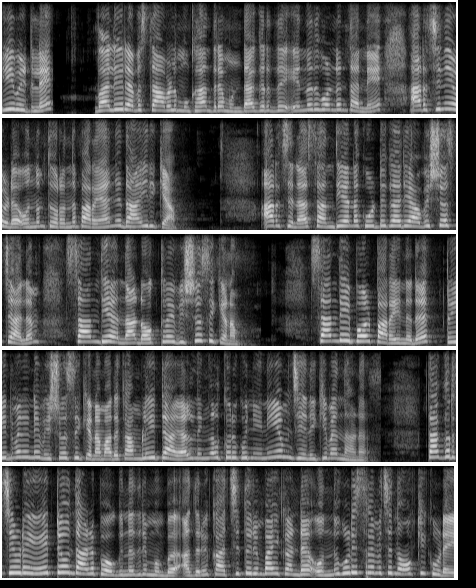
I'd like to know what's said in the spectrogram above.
ഈ വീട്ടിലെ വലിയൊരവസ്ഥ അവൾ മുഖാന്തരം ഉണ്ടാകരുത് എന്നതുകൊണ്ടും തന്നെ അർച്ചനയോട് ഒന്നും തുറന്ന് പറയാഞ്ഞതായിരിക്കാം. അർച്ചന സന്ധ്യ എന്ന കൂട്ടുകാരെ അവിശ്വസിച്ചാലും സന്ധ്യ എന്ന ഡോക്ടറെ വിശ്വസിക്കണം. സന്ധ്യ ഇപ്പോൾ പറയുന്നത് ട്രീറ്റ്മെന്റിനെ വിശ്വസിക്കണം. അത് കംപ്ലീറ്റ് ആയാൽ നിങ്ങൾക്കൊരു കുഞ്ഞ് ഇനിയും ജനിക്കുമെന്നാണ്. തകർച്ചയുടെ ഏറ്റവും താഴെ പോകുന്നതിന് മുമ്പ് അതൊരു കച്ചി തുരുമ്പായി കണ്ട് ഒന്നുകൂടി ശ്രമിച്ച് നോക്കിക്കൂടെ?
